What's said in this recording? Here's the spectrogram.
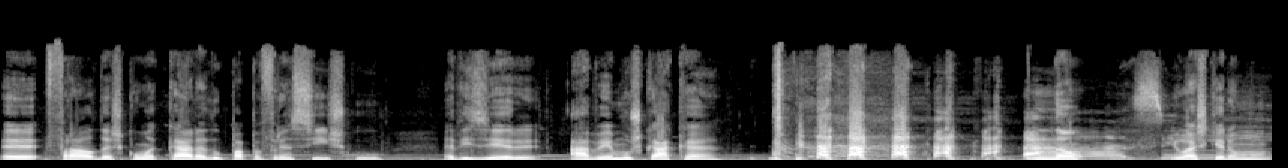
eh, fraldas com a cara do Papa Francisco a dizer Habemos caca. não? Ah. Eu acho que era, um-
